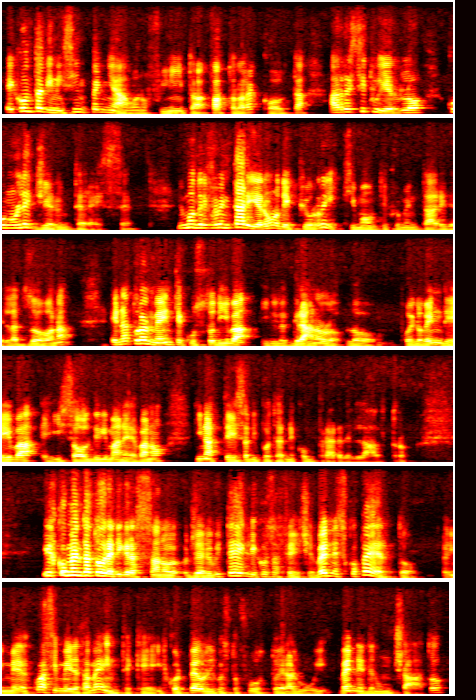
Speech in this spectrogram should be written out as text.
e i contadini si impegnavano, finita, fatto la raccolta, a restituirlo con un leggero interesse. Il Monte dei Frumentari era uno dei più ricchi monti frumentari della zona e naturalmente custodiva il grano, lo, lo, poi lo vendeva e i soldi rimanevano in attesa di poterne comprare dell'altro. Il commendatore di Grassano Gerio Vitelli cosa fece? Venne scoperto quasi immediatamente che il colpevole di questo furto era lui, venne denunciato.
